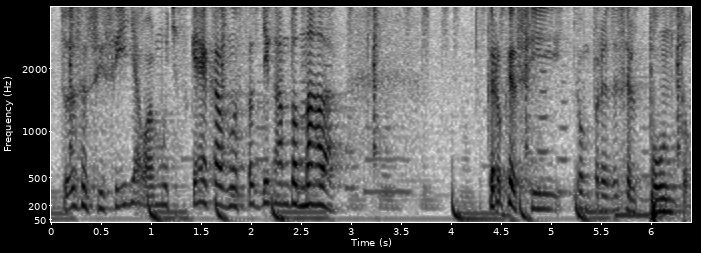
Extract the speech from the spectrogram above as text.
Entonces sí, sí, ya van muchas quejas, no estás llegando a nada. Creo que sí comprendes el punto.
